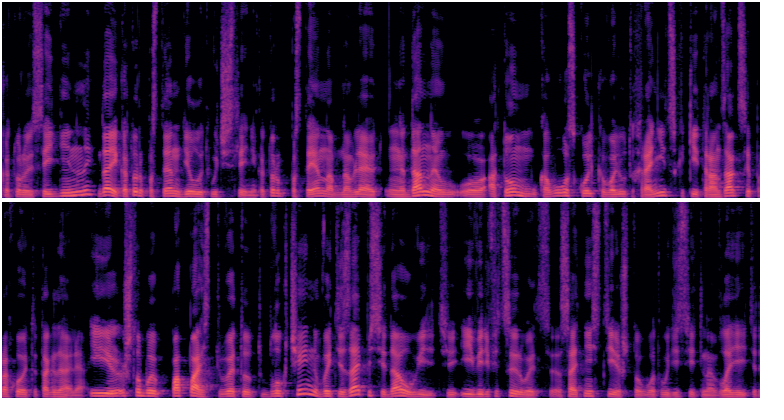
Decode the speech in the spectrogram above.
которые соединены, да, и которые постоянно делают вычисления, которые постоянно обновляют данные о том, у кого сколько валюты хранится, какие транзакции проходят и так далее. И чтобы попасть в этот блокчейн, в эти записи, да, увидеть и верифицировать, соотнести, что вот вы действительно владеете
